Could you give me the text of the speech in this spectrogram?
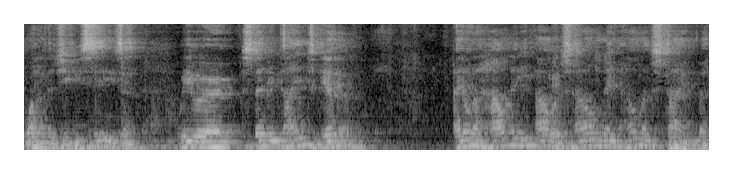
one of the GBCs, and we were spending time together I don't know how many hours, how many, how much time, but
